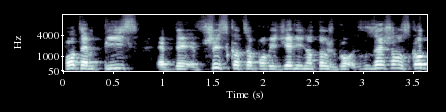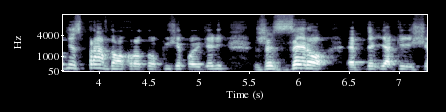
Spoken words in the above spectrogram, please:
Potem PiS, e, wszystko co powiedzieli, no to już było, zresztą zgodnie z prawdą, akurat o PiSie powiedzieli, że zero e, jakiejś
